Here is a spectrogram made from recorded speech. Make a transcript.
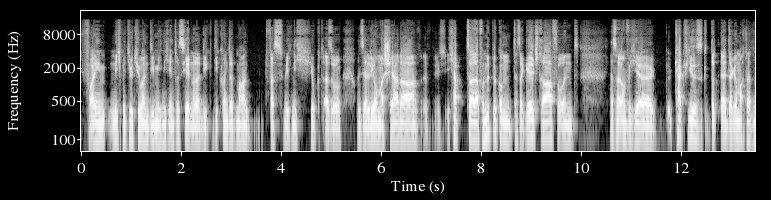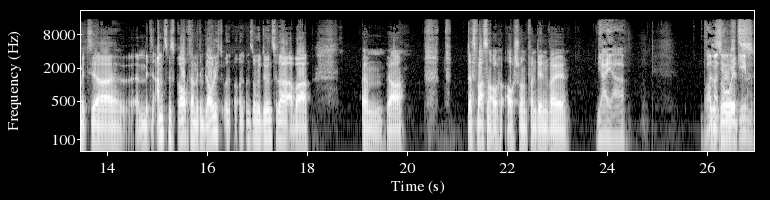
vor allem nicht mit YouTubern, die mich nicht interessieren oder die, die Content machen, was mich nicht juckt. Also unser Leo Mascher da, äh, ich, ich habe zwar davon mitbekommen, dass er Geldstrafe und dass er irgendwelche Kackvideos äh, da gemacht hat mit der mit dem Amtsmissbrauch da, mit dem Blaulicht und, und, und so ein Gedönse da, aber ähm, ja, das war's dann auch, auch schon von denen, weil Ja, ja. Braucht also man so jetzt nicht geben.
